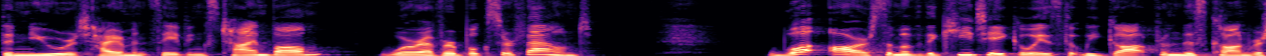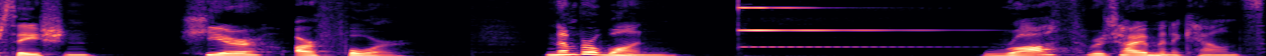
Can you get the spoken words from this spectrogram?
The New Retirement Savings Time Bomb, wherever books are found. What are some of the key takeaways that we got from this conversation? Here are four. Number one, Roth retirement accounts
